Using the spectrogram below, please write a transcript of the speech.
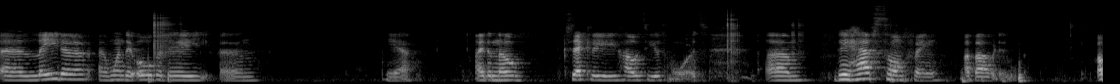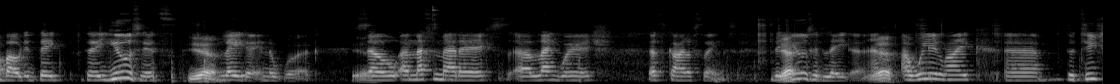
uh, later uh, when they're older they um, yeah I don't know exactly how to use my words. They have something about it about it. They they use it Yeah. later in the work. Yeah. So uh, mathematics, uh, language, that kind of things. They Yeah. use it later, and Yeah. I really like uh, to teach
